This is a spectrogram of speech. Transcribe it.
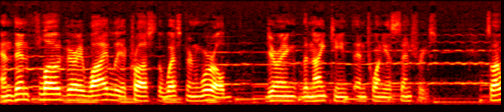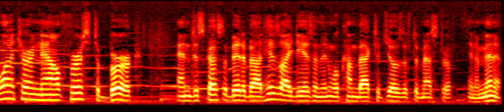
and then flowed very widely across the Western world during the 19th and 20th centuries. So I want to turn now first to Burke and discuss a bit about his ideas, and then we'll come back to Joseph de in a minute.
